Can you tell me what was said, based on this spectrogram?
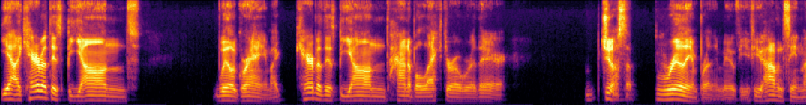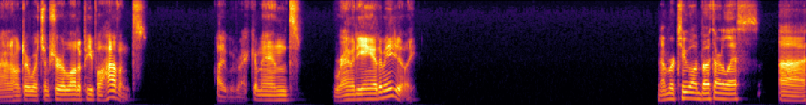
yeah, I care about this beyond Will Graham. I care about this beyond Hannibal Lecter over there. Just a brilliant, brilliant movie. If you haven't seen Manhunter, which I'm sure a lot of people haven't, I would recommend remedying it immediately. Number two on both our lists. Uh,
